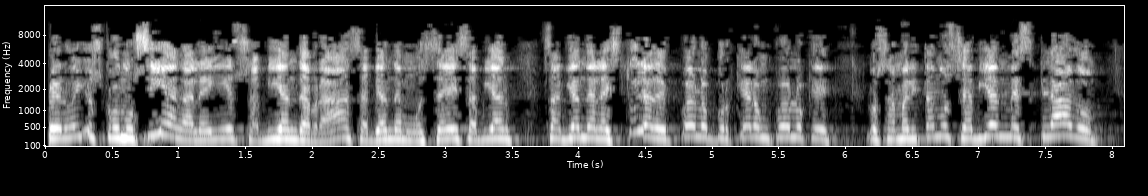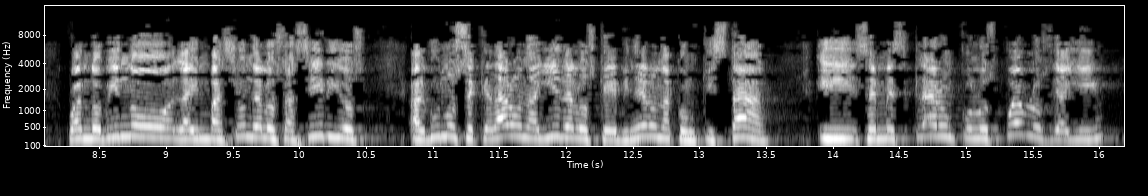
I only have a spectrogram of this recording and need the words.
pero ellos conocían la ley, ellos sabían de Abraham, sabían de Moisés, sabían, sabían de la historia del pueblo, porque era un pueblo que los samaritanos se habían mezclado. Cuando vino la invasión de los asirios, algunos se quedaron allí de los que vinieron a conquistar y se mezclaron con los pueblos de allí.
